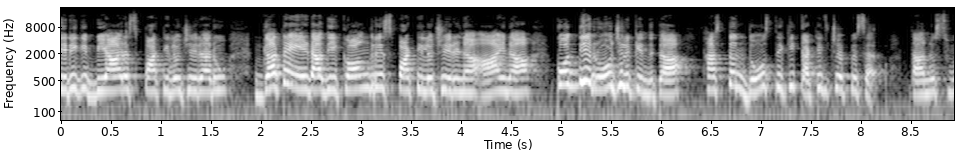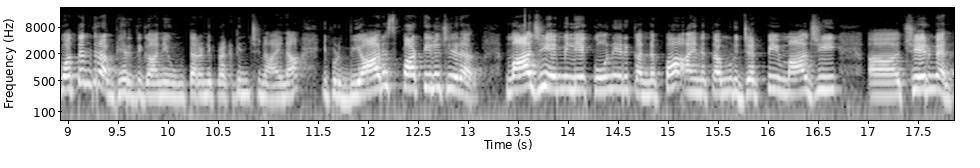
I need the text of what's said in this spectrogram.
తిరిగి బీఆర్ఎస్ పార్టీలో చేరారు. గత ఏడాది కాంగ్రెస్ పార్టీలో చేరిన ఆయన కొద్ది రోజుల కిందట హస్తం దోస్తికి కటిఫ్ చెప్పేశారు. తాను స్వతంత్ర అభ్యర్థిగానే ఉంటారని ప్రకటించిన ఆయన ఇప్పుడు బీఆర్ఎస్ పార్టీలో చేరారు. మాజీ ఎమ్మెల్యే కోనేరు కన్నప్ప ఆయన తమ్ముడు జడ్పీ మాజీ చైర్మన్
